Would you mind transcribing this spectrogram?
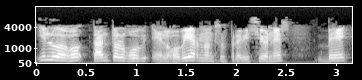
y luego, tanto el, el Gobierno en sus previsiones ve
